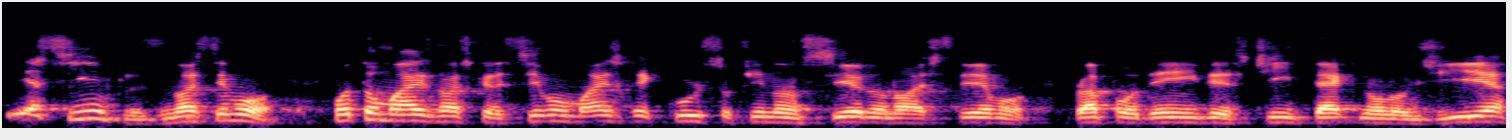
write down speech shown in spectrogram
e é simples. Nós temos Quanto mais nós crescemos, mais recurso financeiro nós temos para poder investir em tecnologia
